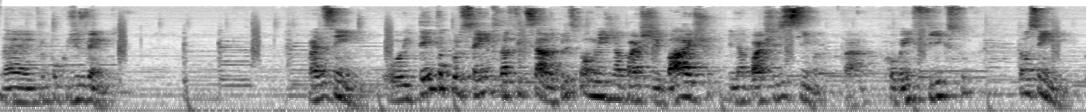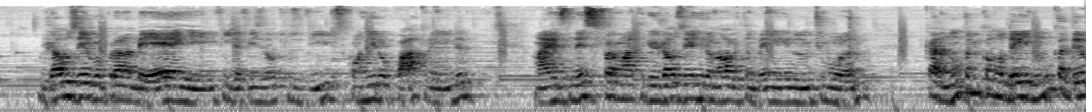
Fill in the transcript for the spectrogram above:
né, entra um pouco de vento. Mas assim, 80% está fixado, principalmente na parte de baixo e na parte de cima, tá? Ficou bem fixo. Então assim, já usei o GoPro na BR, enfim, já fiz outros vídeos com a Hero 4 ainda, mas nesse formato aqui eu já usei a Hero 9 também no último ano cara, nunca me incomodei, nunca deu,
